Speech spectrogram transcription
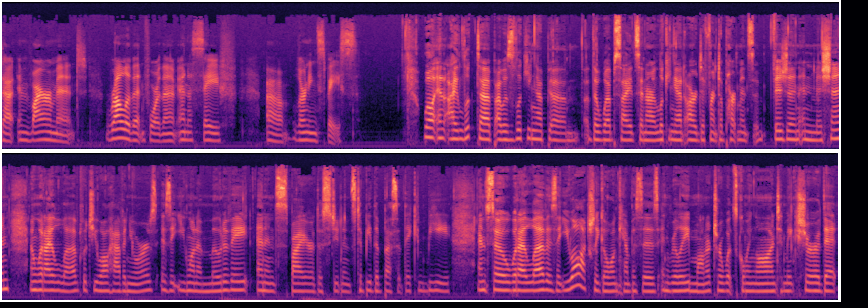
that environment relevant for them and a safe um, learning space Well, and I looked up, I was looking up um, the websites and are looking at our different departments' vision and mission. And what I loved, what you all have in yours, is that you want to motivate and inspire the students to be the best that they can be. And so, what I love is that you all actually go on campuses and really monitor what's going on to make sure that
